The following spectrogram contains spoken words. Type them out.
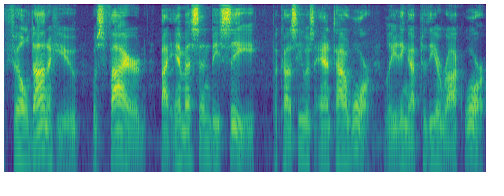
Phil Donahue was fired by MSNBC because he was anti war leading up to the Iraq War.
